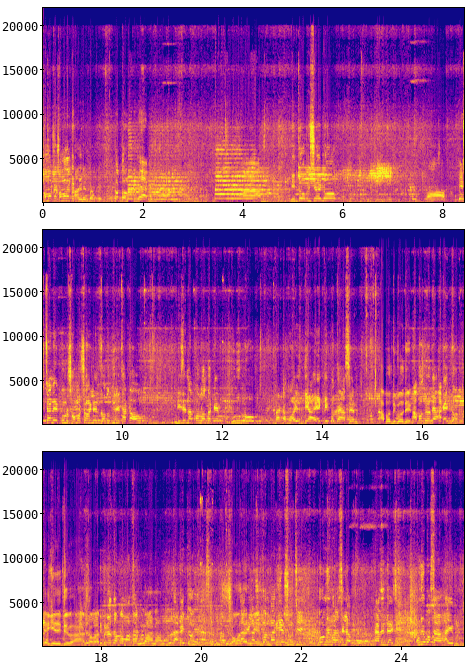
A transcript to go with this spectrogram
সমস্যা সমাধান করতে হবে। করতে হবে। আর দ্বিতীয় বিষয় হলো স্ট্যান্ডে কোনো সমস্যা হলে যত দূরে থাকা হোক নিজে না পারলেও তাকে গ্রুপে হোক বা একটা ভয়েস দিয়া এ কে কোথায় আছেন? আপদ বিপদে। আপাতত আগাইতে হবে। এগিয়ে দিতে হবে হ্যাঁ সবার। বিপদে মাথা না না না। আগাইতে হবে। সমাধান নিয়ে। বাড়িয়ে শুনছি রঙ্গি পাড়া ছিলাম কাজে যাইছি ওই অবস্থা আইয়ে পড়ছি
